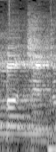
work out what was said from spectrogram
much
